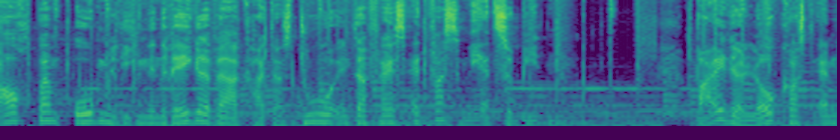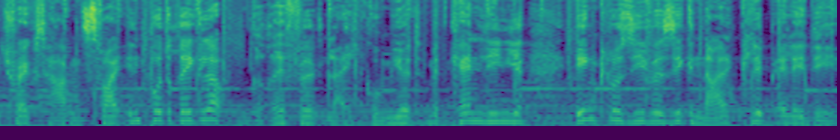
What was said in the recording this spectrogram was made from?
Auch beim oben liegenden Regelwerk hat das Duo-Interface etwas mehr zu bieten. Beide Low-Cost M-Tracks haben zwei Input-Regler, geriffelt, leicht gummiert, mit Kennlinie, inklusive Signal-Clip-LED.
